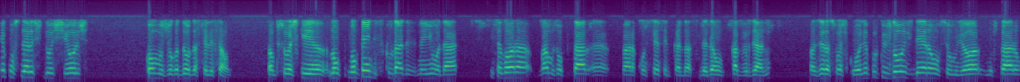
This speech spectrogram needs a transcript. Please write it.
eu considero estes dois senhores como jogador da seleção. São pessoas que não, não têm dificuldade nenhuma a dar. Isso agora vamos optar uh, para a consciência de cada cidadão cabo-verdiano fazer a sua escolha, porque os dois deram o seu melhor, mostraram.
